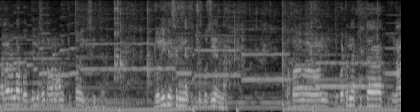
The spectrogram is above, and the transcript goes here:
কালার ওলা বদলে গেছে, তখন এখন কিতা হয়ে গেছে এটা। জ্বলি গেছেন না, কিছু বুঝিয়েন না। তখন ঘটনা কিতা না,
